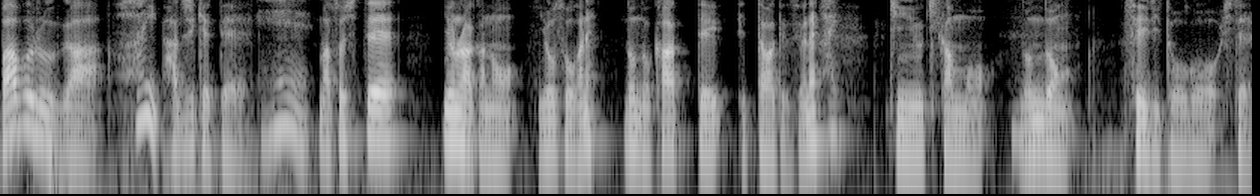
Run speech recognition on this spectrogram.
バブルがはじけて、はいえ。ー、まあ、そして世の中の様相がねどんどん変わっていったわけですよね、はい、金融機関もどんどん整理統合して、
